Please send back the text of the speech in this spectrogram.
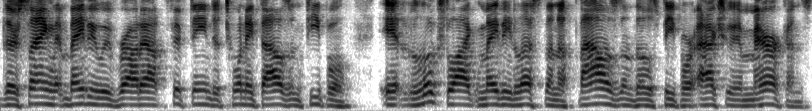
They're saying that maybe we brought out 15 to 20,000 people it looks like maybe less than a thousand of those people are actually Americans.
